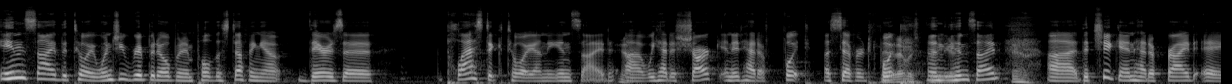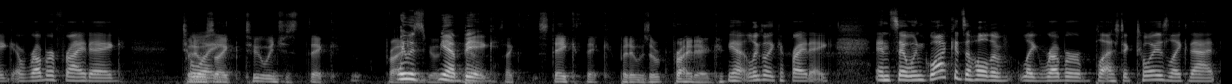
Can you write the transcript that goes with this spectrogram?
inside the toy, once you rip it open and pull the stuffing out, there's a plastic toy on the inside. Yeah. Uh, we had a shark, and it had a foot, a severed foot was on the good. inside. Yeah. Uh, the chicken had a fried egg, a rubber fried egg toy. But it was like two inches thick. Fried It was- egg. yeah, big. It's like steak thick, but it was a fried egg. Yeah, it looked like a fried egg. And so when Guac gets a hold of like rubber plastic toys like that,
